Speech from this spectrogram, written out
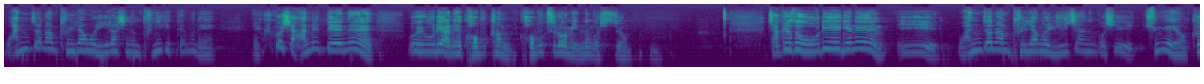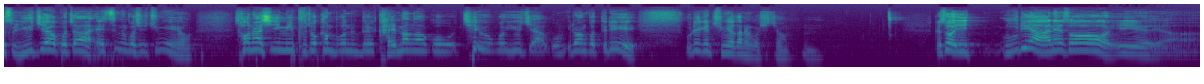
완전한 분량으로 일하시는 분이기 때문에 예, 그것이 아닐 때에는 우리 안에 거북함, 거북스러움이 있는 것이죠. 음. 자, 그래서 우리에게는 이 완전한 분량을 유지하는 것이 중요해요. 그것을 유지하고자 애쓰는 것이 중요해요. 선하심이 부족한 부분들 갈망하고 채우고 유지하고 이러한 것들이 우리에겐 중요하다는 것이죠. 음. 그래서 이 우리 안에서 이 어,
